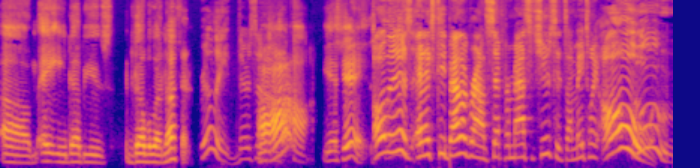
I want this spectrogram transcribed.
um AEW's Double or Nothing. Really? There's a. Ah, yes, yes. Oh, there is NXT Battleground set for Massachusetts on May 20. Oh,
